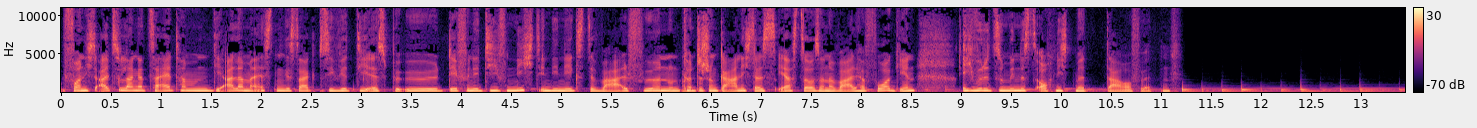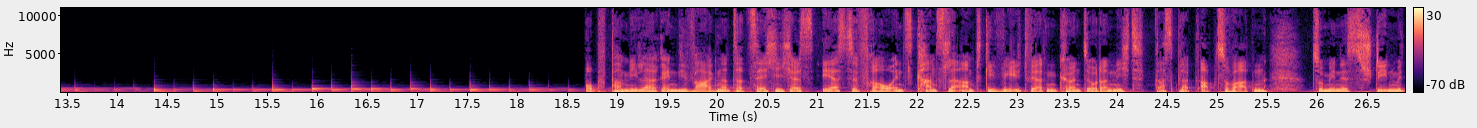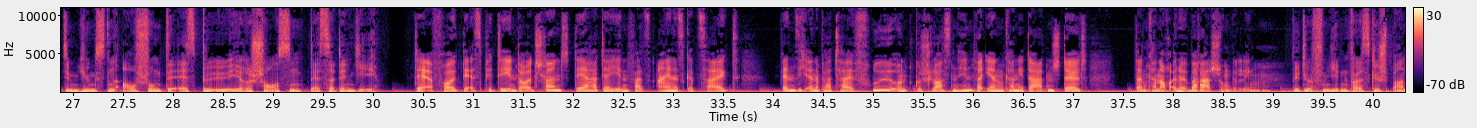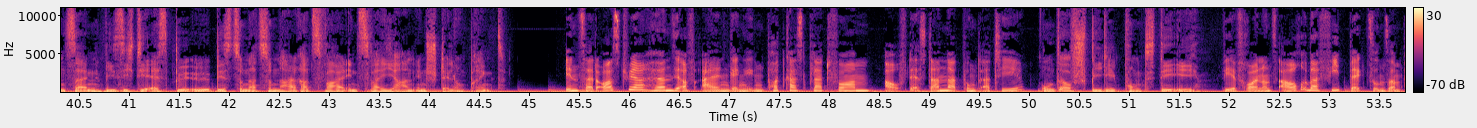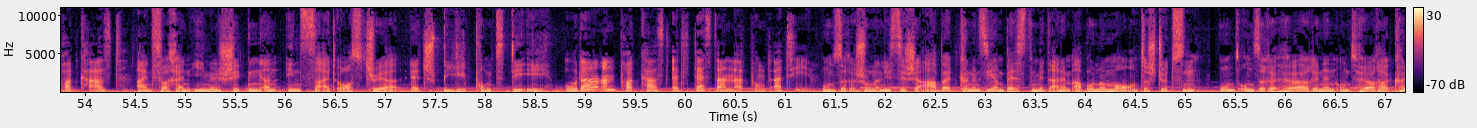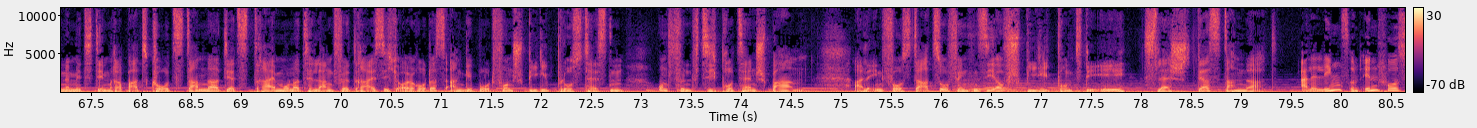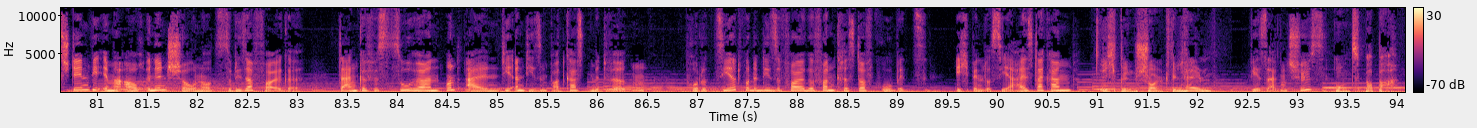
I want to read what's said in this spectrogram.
Vor nicht allzu langer Zeit haben die allermeisten gesagt, sie wird die SPÖ definitiv nicht in die nächste Wahl führen und könnte schon gar nicht als Erster aus einer Wahl hervorgehen. Ich würde zumindest auch nicht mehr darauf wetten. Ob Pamela Rendi-Wagner tatsächlich als erste Frau ins Kanzleramt gewählt werden könnte oder nicht, das bleibt abzuwarten. Zumindest stehen mit dem jüngsten Aufschwung der SPÖ ihre Chancen besser denn je. Der Erfolg der SPD in Deutschland, der hat ja jedenfalls eines gezeigt. Wenn sich eine Partei früh und geschlossen hinter ihren Kandidaten stellt, dann kann auch eine Überraschung gelingen. Wir dürfen jedenfalls gespannt sein, wie sich die SPÖ bis zur Nationalratswahl in zwei Jahren in Stellung bringt. Inside Austria hören Sie auf allen gängigen Podcast-Plattformen, auf der Standard.at und auf spiegel.de. Wir freuen uns auch über Feedback zu unserem Podcast. Einfach ein E-Mail schicken an insideaustria.spiegel.de oder an podcast.derstandard.at. Unsere journalistische Arbeit können Sie am besten mit einem Abonnement unterstützen. Und unsere Hörerinnen und Hörer können mit dem Rabattcode Standard jetzt drei Monate lang für 30 Euro das Angebot von Spiegel Plus testen und 50 Prozent sparen. Alle Infos dazu finden Sie auf spiegel.de slash der Standard. Alle Links und Infos stehen wie immer auch in den Show Notes zu dieser Folge. Danke fürs Zuhören und allen, die an diesem Podcast mitwirken. Produziert wurde diese Folge von Christoph Grubitz. Ich bin Lucia Heisterkamp. Ich bin Scholt Wilhelm. Wir sagen Tschüss und Baba.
